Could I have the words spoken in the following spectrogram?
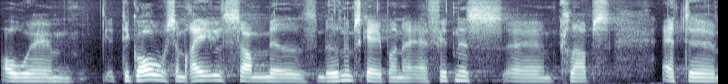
Og øh, det går jo som regel som med medlemskaberne af fitness øh, clubs, at øh,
